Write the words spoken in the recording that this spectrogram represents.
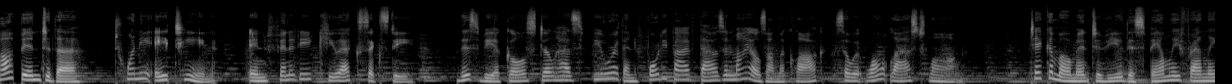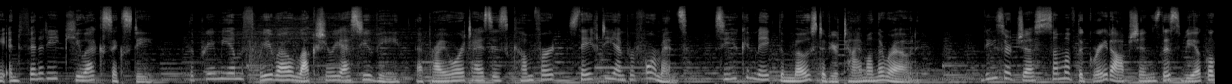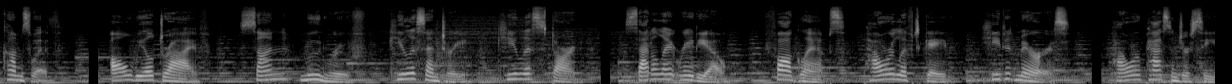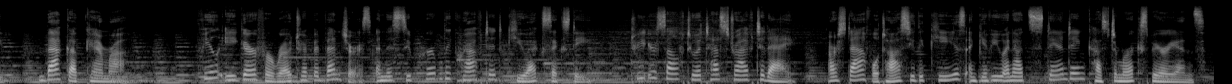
Hop into the 2018 Infiniti QX60. This vehicle still has fewer than 45,000 miles on the clock, so it won't last long. Take a moment to view this family-friendly Infiniti QX60, the premium three-row luxury SUV that prioritizes comfort, safety, and performance so you can make the most of your time on the road. These are just some of the great options this vehicle comes with. All-wheel drive, sun, moonroof, keyless entry, keyless start, satellite radio, fog lamps, power liftgate, heated mirrors, power passenger seat, backup camera. Feel eager for road trip adventures in this superbly crafted QX60. Treat yourself to a test drive today. Our staff will toss you the keys and give you an outstanding customer experience.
